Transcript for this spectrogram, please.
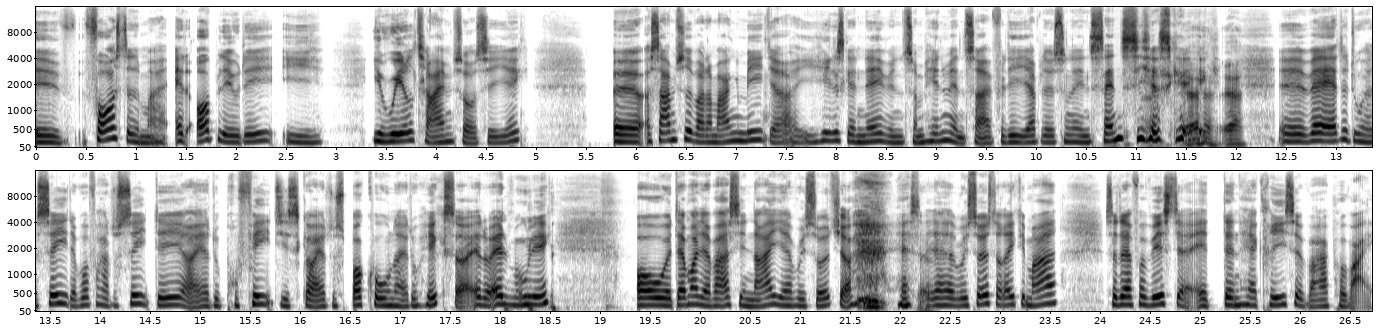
øh, forestillet mig, at opleve det i, i real time, så at sige. Ikke? Øh, og samtidig var der mange medier i hele Skandinavien, som henvendte sig, fordi jeg blev sådan en sandsigerske. Ja, ja. Øh, hvad er det, du har set, og hvorfor har du set det, og er du profetisk, og er du spåkone, er du hekser, er du alt muligt, ikke? Og øh, der måtte jeg bare sige, nej, jeg er researcher. altså, Ja. jeg havde researchet rigtig meget, så derfor vidste jeg, at den her krise var på vej.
